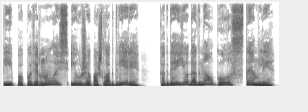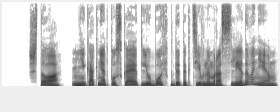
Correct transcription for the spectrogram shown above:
Пипа повернулась и уже пошла к двери, когда ее догнал голос Стэнли. «Что, никак не отпускает любовь к детективным расследованиям?»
